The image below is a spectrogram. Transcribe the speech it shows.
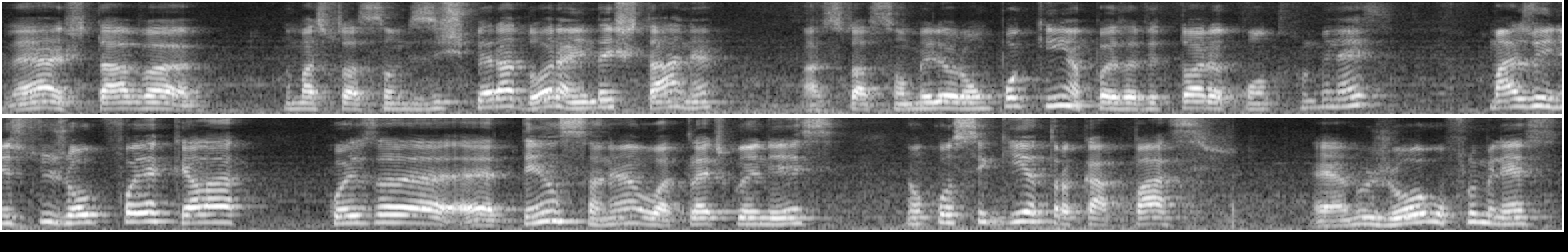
né, estava numa situação desesperadora, ainda está, né? A situação melhorou um pouquinho após a vitória contra o Fluminense, mas o início do jogo foi aquela coisa é, tensa, né? O Atlético Goianiense não conseguia trocar passes é, no jogo, o Fluminense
